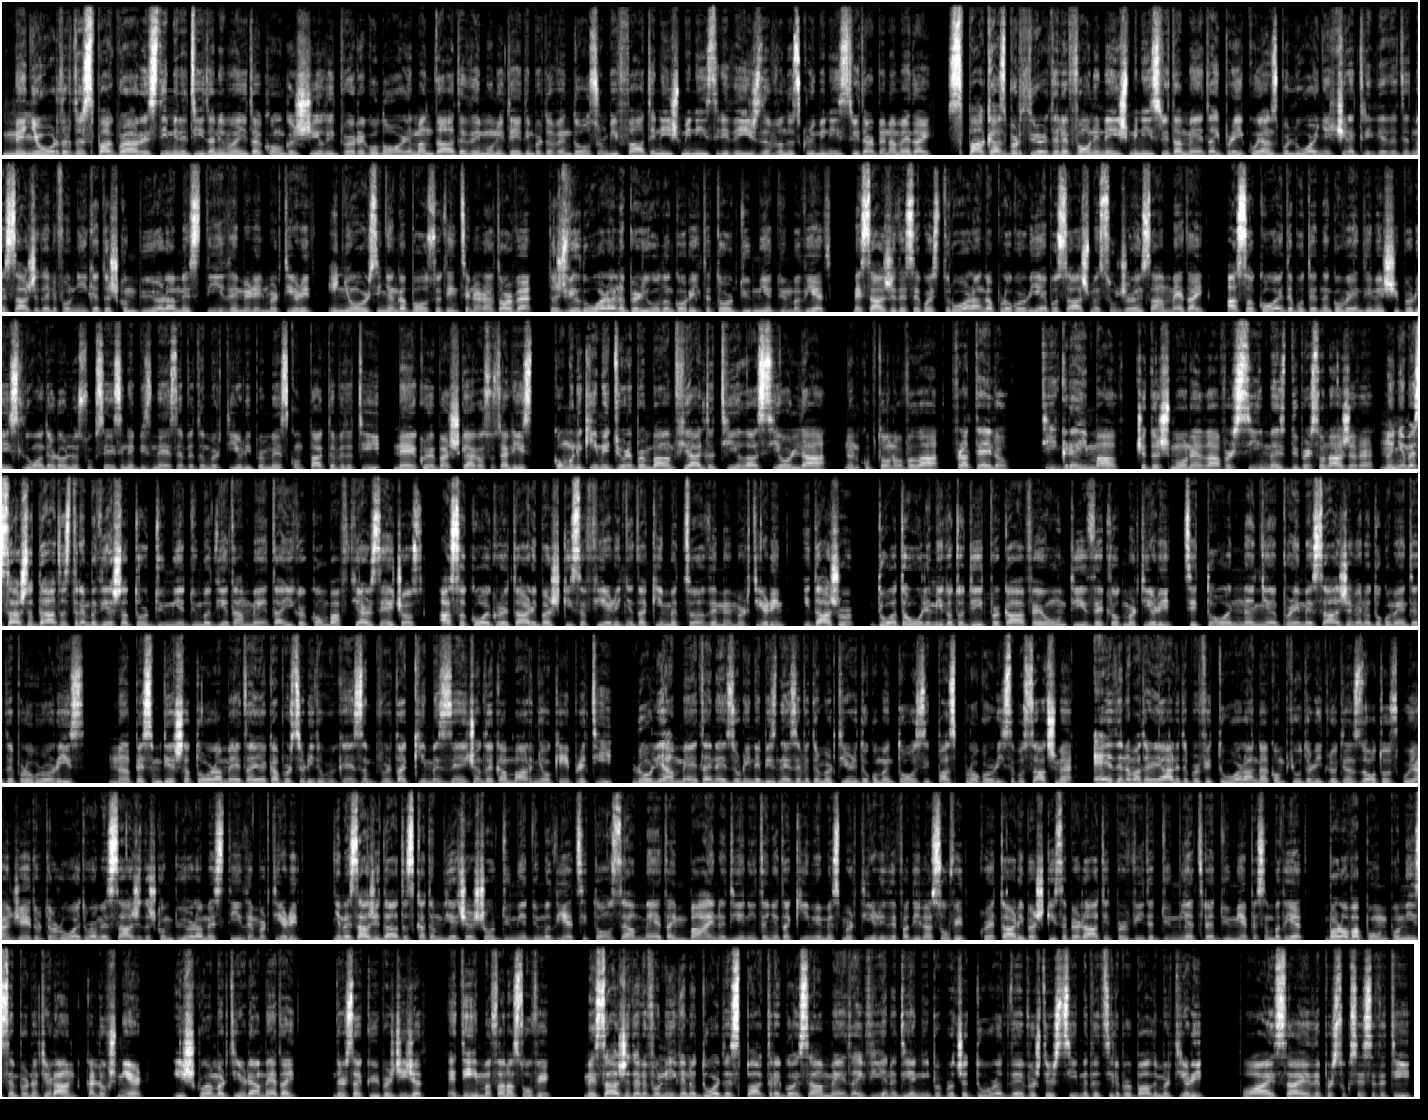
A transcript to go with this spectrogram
Me një urdhër të spak për arrestimin e tij tanimë i takon Këshillit për Rregulloren, Mandatet dhe Imunitetin për të vendosur mbi fatin e ish-ministrit dhe ish-zëvendës kryeministrit Arben Ahmetaj. Spak ka zbërthyer telefonin e ish-ministrit Ahmetaj prej ku janë zbuluar njëqind e tridhjetë e tetë mesazhe telefonike të shkëmbyera mes tij dhe Mirel Mërtirit, i njohur si një nga bosët e inceneratorëve, të zhvilluara në periudhën korrik-tetor dy mijë e dymbëdhjetë. Mesazhet e sekuestruara nga prokuroria e posaçme sugjerojnë se Ahmetaj, asokohe deputet në Kuvendin e Shqipërisë luante rol në suksesin e bizneseve të Mërtirit përmes kontakteve të tij me kryebashkiakët socialistë. Komunikimi i tyre përmban fjalë të tilla si o la, nënkupton o vëlla, fratello, tigre i madh, që dëshmon edhe afërsinë mes dy personazheve. Në një mesazh të datës trembëdhjetë shtator dy mijë e dymbëdhjetë Ahmetaj i kërkon Baftjar Zeqos, Asokohe kryetari i bashkisë së Fierit një takim me të dhe me Mërtirin, I dashur, duhet të ulemi këto ditë për kafe unë, ti dhe Klod Mërtiri, citohet në një prej mesazheve në dokumentet e Prokurorisë. Në pesëmbëdhjetë shtator Ahmetaj e ka përsëritur kërkesën për takim me Zeqon dhe ka marrë një okej prej tij. Roli i Ahmetaj në ecurinë e bizneseve të Mërtirit dokumentohet sipas Prokurorisë së Posaçme edhe në materialet e përfituara nga kompjuteri i Klodian Zotos ku janë gjetur të ruajtura mesazhe të shkëmbyera mes tij dhe Mërtirit. Një mesazh i datës katërmbëdhjetë qershor dy mijë e dymbëdhjetë citon se Ahmetaj mbahej në dijeni të një takimi mes Mërtirit dhe Fadil Nasufit, kryetar i Bashkisë së Beratit për vitet dy mijë e tre dy mijë e pesëmbëdhjetë. Mbarova punë, po nisem për në Tiranë, kalofsh mirë, i shkruan Mërtiri Ahmetajt, ndërsa ky i përgjigjet, E di, më tha Nasufi. Mesazhet telefonike në duart e spak tregojnë se Ahmetaj vihet në dijeni për procedurat dhe vështirësitë me të cilat përballej Mërtiri, po aq sa edhe për sukseset e tij.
